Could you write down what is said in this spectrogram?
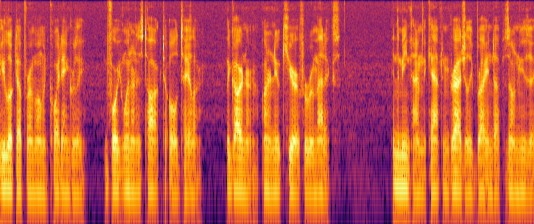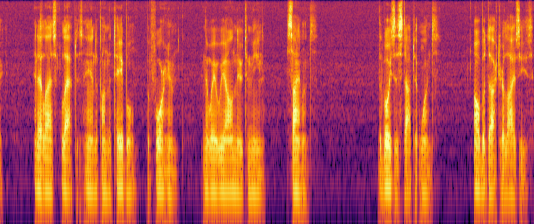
he looked up for a moment quite angrily before he went on his talk to old Taylor, the gardener, on a new cure for rheumatics. In the meantime, the captain gradually brightened up his own music, and at last flapped his hand upon the table before him in the way we all knew to mean silence. The voices stopped at once, all but Dr. Livesey's.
